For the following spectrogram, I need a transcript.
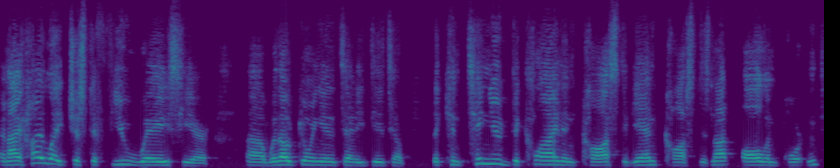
And I highlight just a few ways here uh, without going into any detail. The continued decline in cost, again, cost is not all important,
